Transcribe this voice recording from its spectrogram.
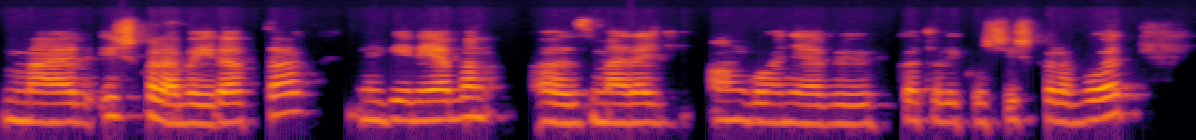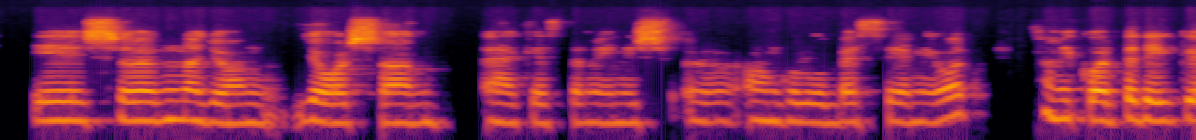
már iskolába irattak Nigériában, az már egy angol nyelvű katolikus iskola volt, és nagyon gyorsan elkezdtem én is angolul beszélni ott. Amikor pedig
